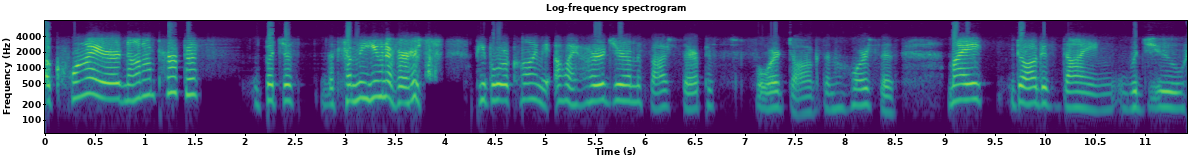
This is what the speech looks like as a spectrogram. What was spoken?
acquire, not on purpose, but just from the universe, people were calling me, Oh, I heard you're a massage therapist for dogs and horses. My dog is dying. Would you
